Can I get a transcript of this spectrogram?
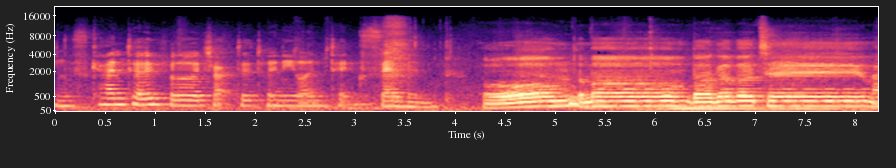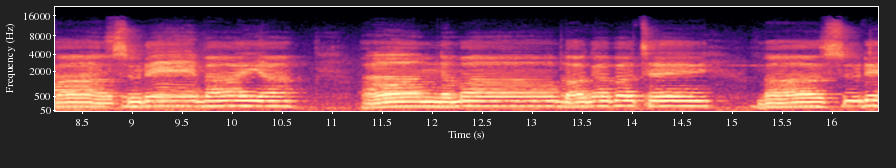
It's Canto 4, Chapter 21, Text 7. Om Namo Bhagavate Vasudevaya. Om Namo Bhagavate Vasudevaya.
